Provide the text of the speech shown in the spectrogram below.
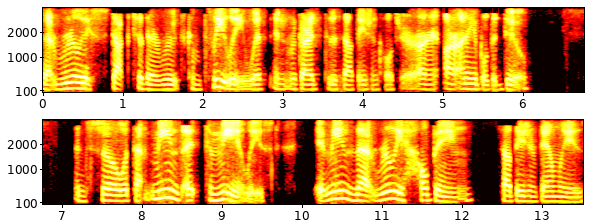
that really stuck to their roots completely with in regards to the South Asian culture are are unable to do. And so what that means, to me at least, it means that really helping South Asian families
